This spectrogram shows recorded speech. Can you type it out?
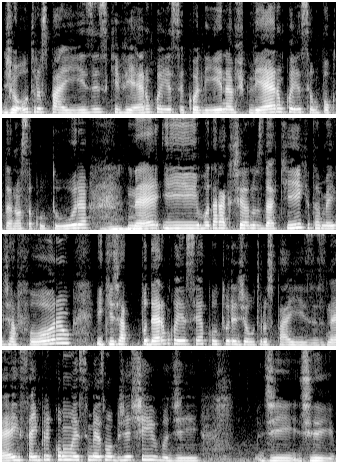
de outros países que vieram conhecer Colina, vieram conhecer um pouco da nossa cultura, uhum. né? E rotaractianos daqui que também já foram e que já puderam conhecer a cultura de outros países, né? E sempre com esse mesmo objetivo de, de, de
